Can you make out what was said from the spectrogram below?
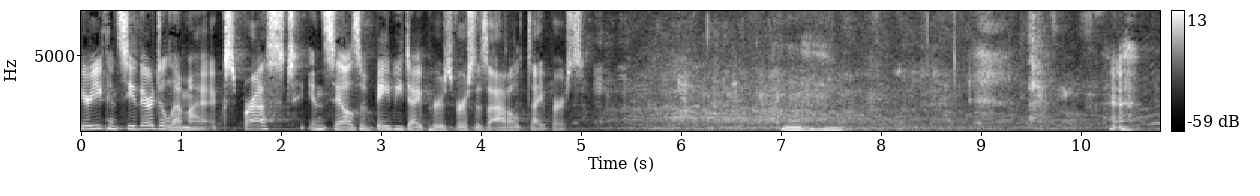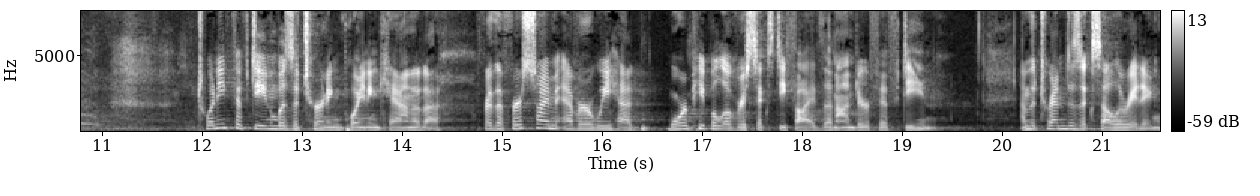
Here you can see their dilemma expressed in sales of baby diapers versus adult diapers. Mm-hmm. 2015 was a turning point in Canada. For the first time ever, we had more people over 65 than under 15. And the trend is accelerating.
